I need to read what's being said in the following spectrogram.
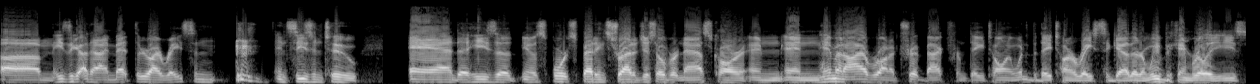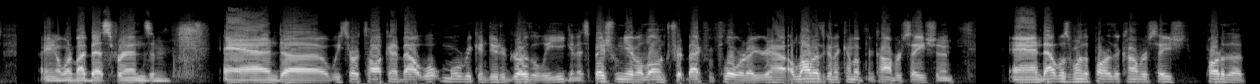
Um, he's a guy that I met through iRacing in in season two, and uh, he's a you know sports betting strategist over at NASCAR. And and him and I were on a trip back from Daytona. And went to the Daytona race together, and we became really he's you know one of my best friends. And and uh, we started talking about what more we can do to grow the league, and especially when you have a long trip back from Florida, you're gonna have a lot of it's gonna come up in conversation. And that was one of the part of the conversation, part of the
